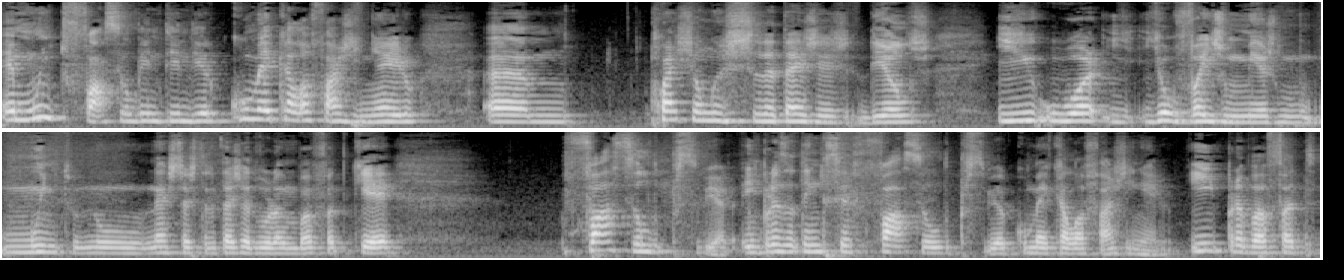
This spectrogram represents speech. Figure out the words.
é muito fácil de entender como é que ela faz dinheiro, um, quais são as estratégias deles. E, o, e eu vejo mesmo muito no, nesta estratégia do Warren Buffett que é fácil de perceber. A empresa tem que ser fácil de perceber como é que ela faz dinheiro. E para Buffett,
